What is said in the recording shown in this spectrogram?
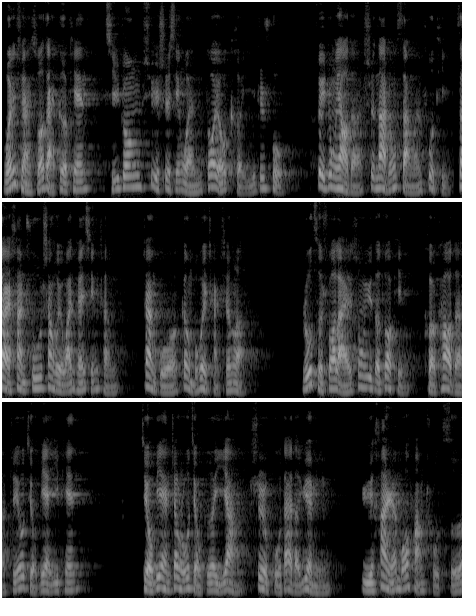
文选所载各篇，其中叙事行文多有可疑之处。最重要的是，那种散文附体在汉初尚未完全形成，战国更不会产生了。如此说来，宋玉的作品可靠的只有《九变》一篇。《九变》正如《九歌》一样，是古代的乐名，与汉人模仿楚辞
